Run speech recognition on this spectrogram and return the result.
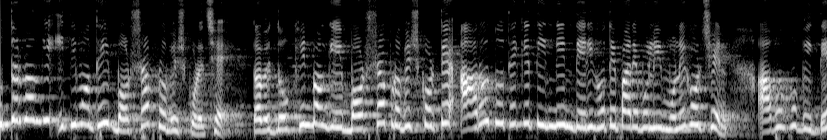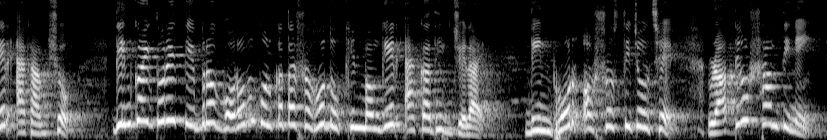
উত্তরবঙ্গে ইতিমধ্যেই বর্ষা প্রবেশ করেছে। তবে দক্ষিণবঙ্গে বর্ষা প্রবেশ করতে আরও দু থেকে তিন দিন দেরি হতে পারে বলেই মনে করছেন আবহবিদদের একাংশ। দিন কয়েক ধরে তীব্র গরম কলকাতা সহ দক্ষিণবঙ্গের একাধিক জেলায়। দিনভর অস্বস্তি চলছে। রাতেও শান্তি নেই।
